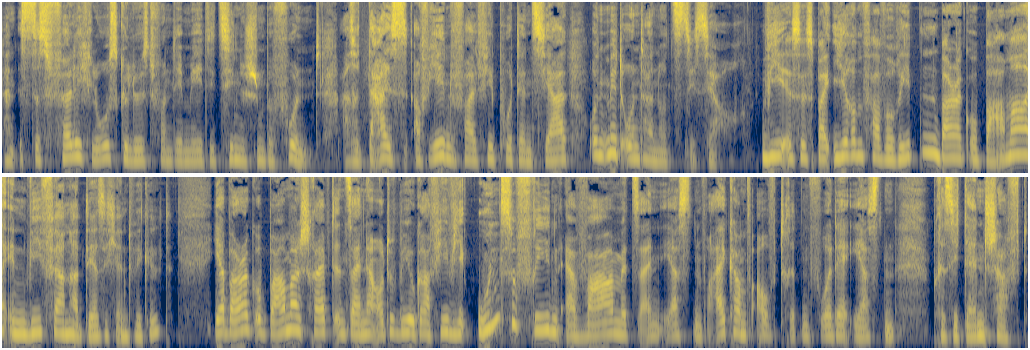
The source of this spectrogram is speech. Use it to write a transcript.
dann ist das völlig losgelöst von dem medizinischen Befund. Also da ist auf jeden Fall viel Potenzial und mitunter nutzt sie es ja auch. Wie ist es bei Ihrem Favoriten, Barack Obama? Inwiefern hat der sich entwickelt? Ja, Barack Obama schreibt in seiner Autobiografie, wie unzufrieden er war mit seinen ersten Wahlkampfauftritten vor der ersten Präsidentschaft.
